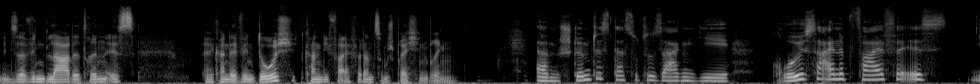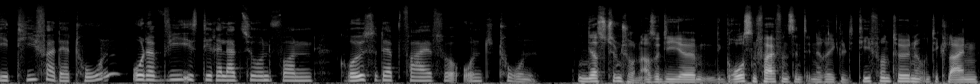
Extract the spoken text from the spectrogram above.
in dieser Windlade drin ist, äh, kann der Wind durch, kann die Pfeife dann zum Sprechen bringen. Ähm, stimmt es, dass sozusagen je größer eine Pfeife ist, je tiefer der Ton oder wie ist die Relation von Größe der Pfeife und Ton? Das stimmt schon. Also die, ähm, die großen Pfeifen sind in der Regel die tieferen Töne und die kleinen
